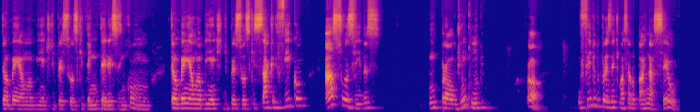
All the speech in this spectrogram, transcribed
também é um ambiente de pessoas que têm interesses em comum, também é um ambiente de pessoas que sacrificam as suas vidas em prol de um clube. Ó, o filho do presidente Marcelo Paz nasceu,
